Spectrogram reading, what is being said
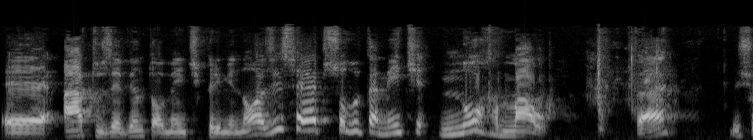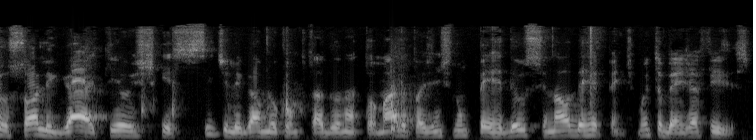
é, atos eventualmente criminosos, isso é absolutamente normal, tá? Deixa eu só ligar aqui, eu esqueci de ligar o meu computador na tomada para a gente não perder o sinal de repente. Muito bem, já fiz isso.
